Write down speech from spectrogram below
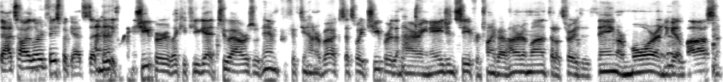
that's how I learned Facebook ads. and that's way cheaper. Like if you get two hours with him for 1500 bucks, that's way cheaper than hiring an agency for 2500 a month that'll throw you the thing or more and yeah. to get lost. And,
